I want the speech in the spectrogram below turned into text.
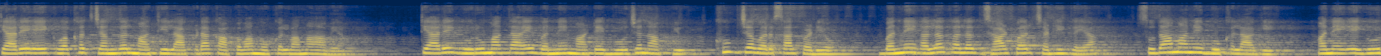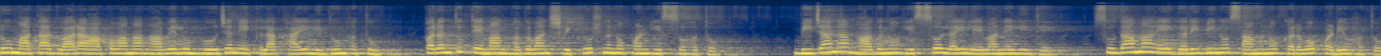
ત્યારે એક વખત જંગલમાંથી લાકડા કાપવા મોકલવામાં આવ્યા. ત્યારે ગુરુમાતાએ બંને માટે ભોજન આપ્યું. ખૂબ જ વરસાદ પડ્યો. બંને અલગ અલગ ઝાડ પર ચઢી ગયા. સુદામાને ભૂખ લાગી અને એ ગુરુ માતા દ્વારા આપવામાં આવેલું ભોજન એકલા ખાઈ લીધું હતું. પરંતુ તેમાં ભગવાન શ્રીકૃષ્ણનો પણ હિસ્સો હતો. બીજાના ભાગનો હિસ્સો લઈ લેવાને લીધે સુદામા એ ગરીબીનો સામનો કરવો પડ્યો હતો.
